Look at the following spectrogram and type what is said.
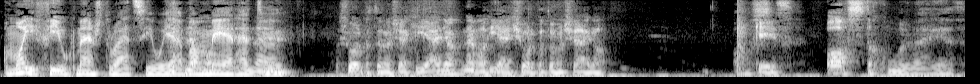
a mai fiúk menstruációjában Nem, mérhető. Nem. A sorkatonaság hiánya, nem a hiány sorkatonasága. Azt, Kész. Azt a kurváget.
